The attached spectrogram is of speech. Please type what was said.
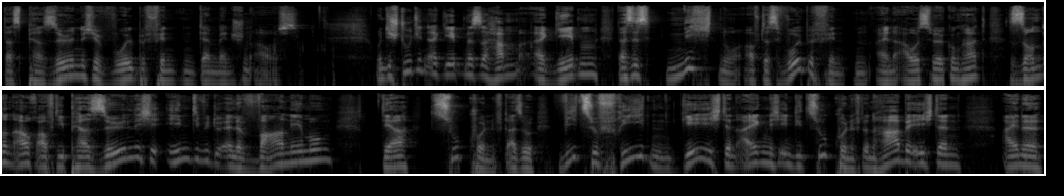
das persönliche Wohlbefinden der Menschen aus. Und die Studienergebnisse haben ergeben, dass es nicht nur auf das Wohlbefinden eine Auswirkung hat, sondern auch auf die persönliche individuelle Wahrnehmung der Zukunft. Also wie zufrieden gehe ich denn eigentlich in die Zukunft und habe ich denn eine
